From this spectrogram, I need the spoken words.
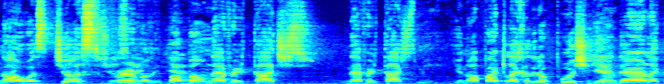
No, it was just, Just verbally. like- yeah. Babão never touched, never touched me. You know, apart like a little push here Yeah. and there, like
